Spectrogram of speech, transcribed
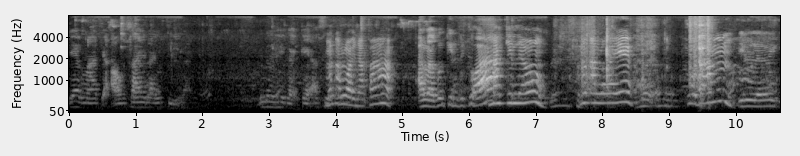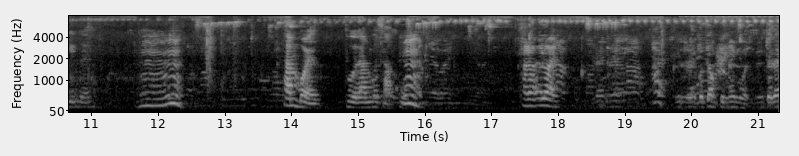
แจ้งมาจะเอาไส้อะไรสีอะไรก็เลยให้แกแกเอาสีมันอร่อยนะป้า อร่อยก็กินไปทั่วมากินแล้วมันอร่อยเออเออถั่วดกินเลยกินเลยำอืมทำบ่อยถั่วดำก็สาวคูอืม อร่อยอร่อยก็ต้องกินให้หมดมันจะได้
